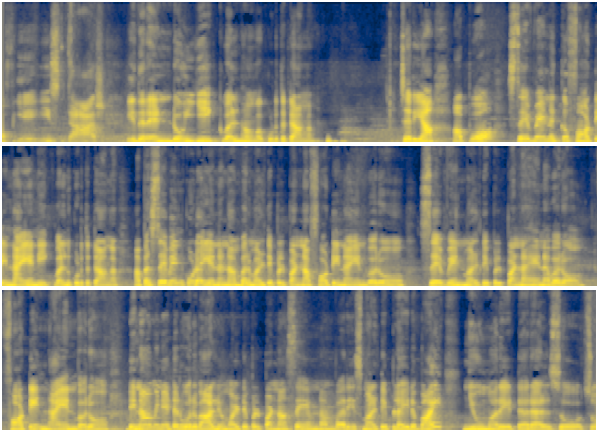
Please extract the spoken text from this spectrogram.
of A is dash இது ரெண்டும் ஈக்குவல்னு அவங்க கொடுத்துட்டாங்க. சரியா? அப்போது செவனுக்கு ஃபார்ட்டி நைன் ஈக்குவல்னு கொடுத்துட்டாங்க. அப்போ செவன் கூட என்ன நம்பர் மல்டிபிள் பண்ணால் ஃபார்ட்டி நைன் வரும்? செவன் மல்டிபிள் பண்ணால் என்ன வரும்? ஃபார்ட்டி நைன் வரும். டினாமினேட்டர் ஒரு வேல்யூ மல்டிபிள் பண்ணால் same number is multiplied by numerator also so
